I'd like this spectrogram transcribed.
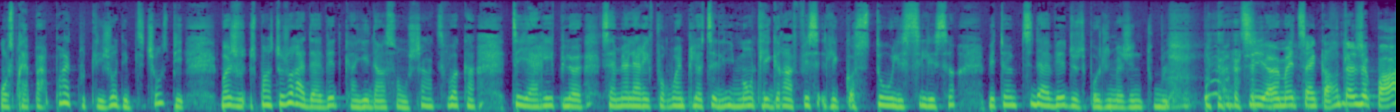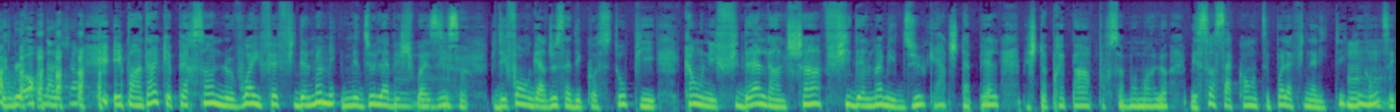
on se prépare pas à tous les jours des petites choses. Puis moi, je, pense toujours à David quand il est dans son champ, tu vois, quand il arrive puis là, Samuel arrive pour loin, puis là, il monte les grands fils, les costauds, les ci, les ça. Mais t'as un petit David, je sais pas, je l'imagine tout blanc. Un petit 1m50, là, je sais pas, blanc dans le champ. Et pendant que personne le voit, il fait fidèlement, mais, mais Dieu l'avait mm, choisi. Puis des fois, on regarde juste à des costauds, puis quand on est fidèle dans le champ, fidèlement, mais Dieu, regarde, je t'appelle, mais je te prépare pour ce moment-là. Mais ça, ça compte. C'est pas la finalité qui mm-hmm. compte, c'est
